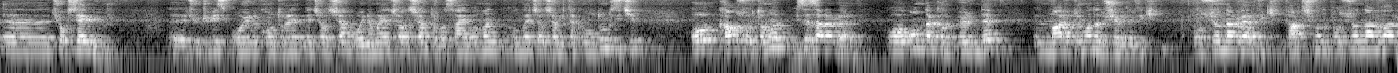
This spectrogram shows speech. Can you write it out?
e, çok sevmiyor. E, Çünkü biz oyunu kontrol etmeye çalışan, oynamaya çalışan, topa sahip olman, olmaya çalışan bir takım olduğumuz için o kaos ortamı bize zarar verdi. O 10 dakikalık bölümde e, mağlup duruma da düşebilirdik. Pozisyonlar verdik, tartışmalı pozisyonlar var.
